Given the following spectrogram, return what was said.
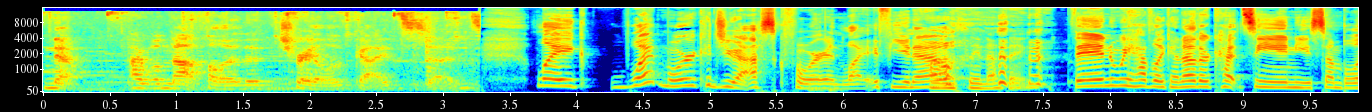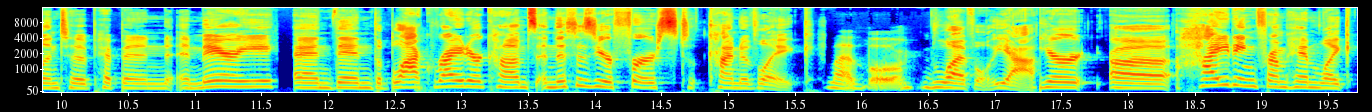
No, I will not follow the trail of guide studs. Like, what more could you ask for in life, you know? honestly nothing Then we have like another cutscene. You stumble into Pippin and Merry, and then the Black Rider comes, and this is your first kind of like level level. Yeah, you're uh hiding from him like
